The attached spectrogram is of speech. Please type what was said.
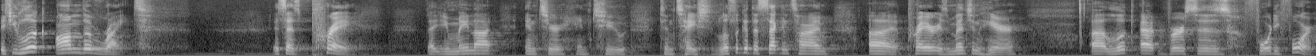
if you look on the right, it says, pray that you may not enter into temptation. Let's look at the second time uh, prayer is mentioned here. Uh, look at verses 44.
